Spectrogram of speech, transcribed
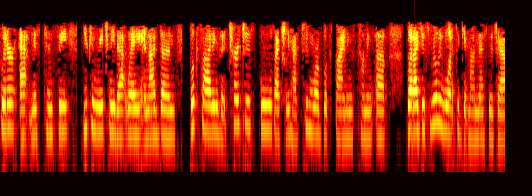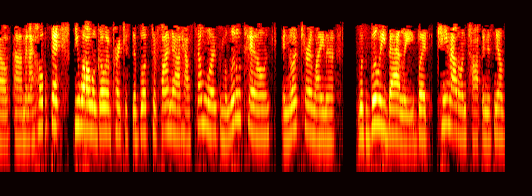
Twitter at Miss Tensie, you can reach me that way. And I've done book signings at churches, schools. I actually have two more book signings coming up. But I just really want to get my message out. Um, and I hope that you all will go and purchase the book to find out how someone from a little town in North Carolina was bullied badly, but came out on top and is now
